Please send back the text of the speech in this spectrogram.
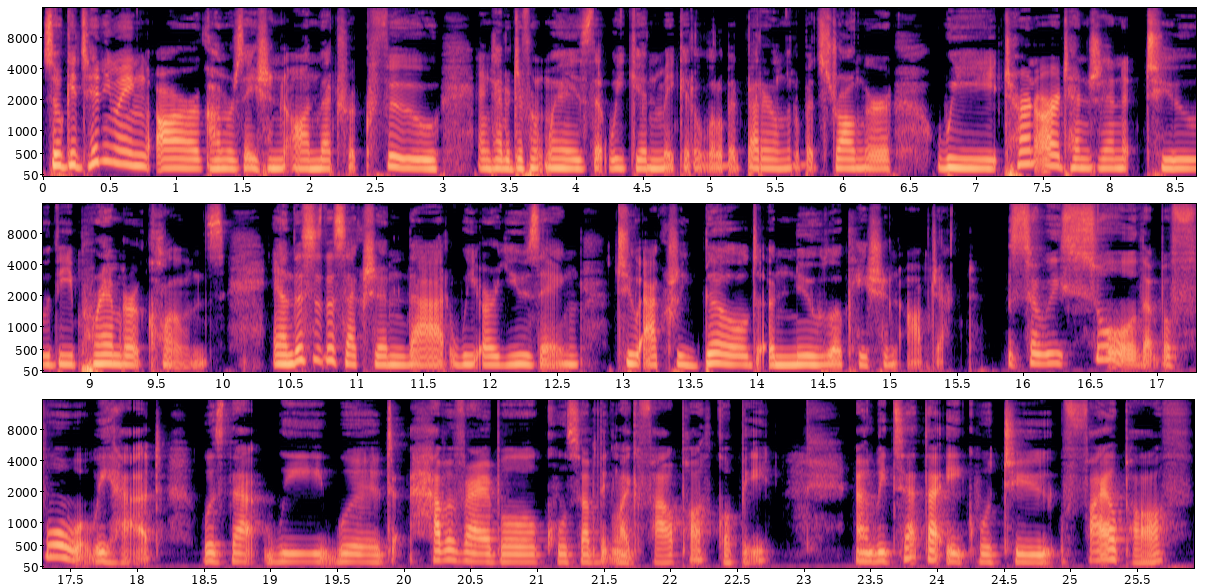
So, continuing our conversation on metric_fu and kind of different ways that we can make it a little bit better, and a little bit stronger, we turn our attention to the parameter clones. And this is the section that we are using to actually build a new location object. So, we saw that before what we had was that we would have a variable called something like file path copy, and we'd set that equal to file path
